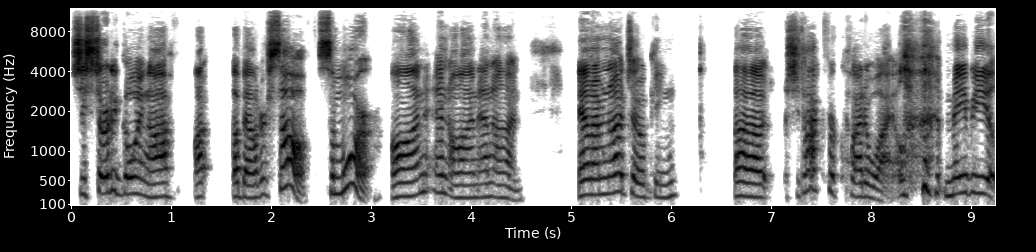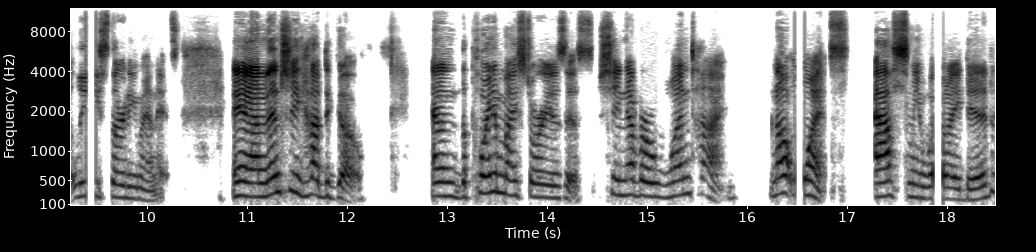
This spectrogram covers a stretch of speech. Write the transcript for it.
she started going off about herself some more, on and on and on. And I'm not joking. Uh, she talked for quite a while, maybe at least 30 minutes. And then she had to go. And the point of my story is this. She never one time, not once, asked me what I did.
